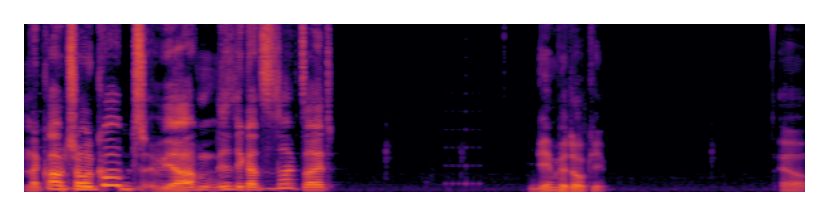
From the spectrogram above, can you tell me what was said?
Na kommt schon, kommt. Wir haben nicht den ganzen Tag Zeit. Gehen wir, Doki. Ja.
